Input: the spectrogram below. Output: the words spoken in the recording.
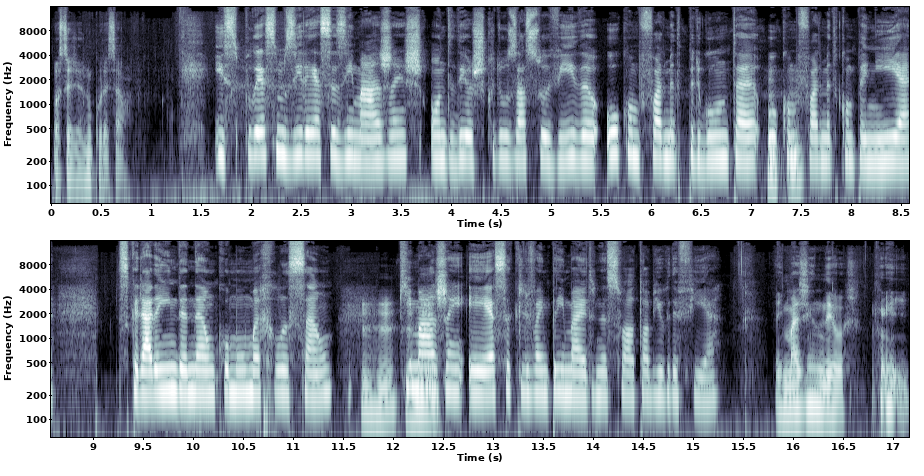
ou seja, no coração. E se pudéssemos ir a essas imagens onde Deus cruza a sua vida, ou como forma de pergunta, ou como uhum. forma de companhia, se calhar ainda não como uma relação, uhum, que uhum. imagem é essa que lhe vem primeiro na sua autobiografia? a imagem de Deus.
